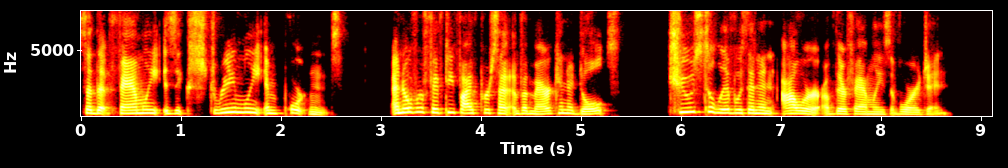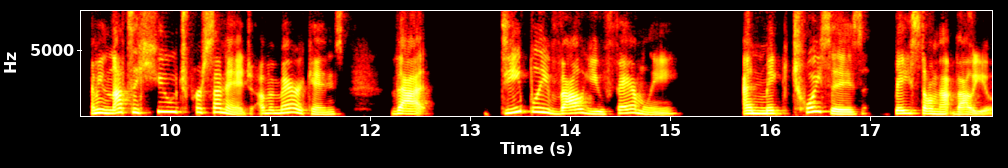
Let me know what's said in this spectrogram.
said that family is extremely important. And over 55% of American adults choose to live within an hour of their families of origin. I mean, that's a huge percentage of Americans that deeply value family and make choices based on that value.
